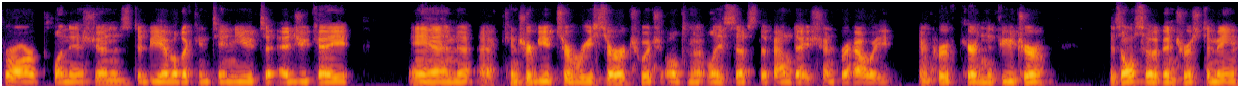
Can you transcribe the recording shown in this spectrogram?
for our clinicians to be able to continue to educate and uh, contribute to research, which ultimately sets the foundation for how we improve care in the future? Is also of interest to me.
